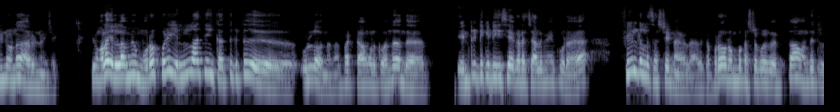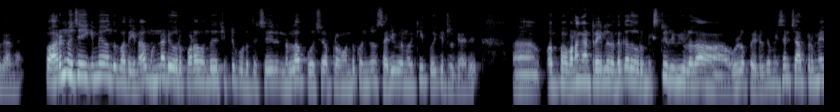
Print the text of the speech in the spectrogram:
இன்னொன்று அருண் விஜய். இவங்களாம் எல்லாமே முறைப்படி எல்லாத்தையும் கற்றுக்கிட்டு உள்ளே வந்தாங்க. பட் அவங்களுக்கு வந்து அந்த என்ட்ரி டிக்கெட் ஈஸியாக கிடைச்சாலுமே கூட, ஃபீல்டில் சஸ்டெயின் ஆகலை அதுக்கப்புறம் ரொம்ப கஷ்டப்பட்டு தான் வந்துட்டு இருக்காங்க. இப்போ அருண் விஜய்க்குமே வந்து பார்த்தீங்கன்னா, முன்னாடி ஒரு படம் வந்து ஹிட்டு கொடுத்துச்சு நல்லா போச்சு. அப்புறம் வந்து கொஞ்சம் சரிவை நோக்கி போய்கிட்டு இருக்காரு. இப்போ வணங்கான் ட்ரெயிலர் வந்திருக்கு. அது ஒரு மிக்ஸ்டு ரிவ்யூவில் தான் உள்ளே போயிட்டுருக்கு. மிஷன் சாப்டருமே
